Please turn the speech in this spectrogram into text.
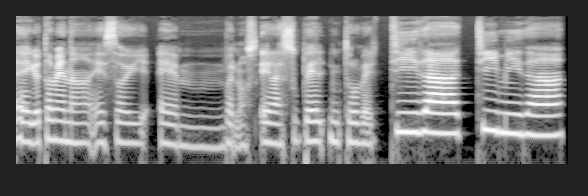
Eh, yo también eh, soy, em, bueno, era súper introvertida, tímida,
